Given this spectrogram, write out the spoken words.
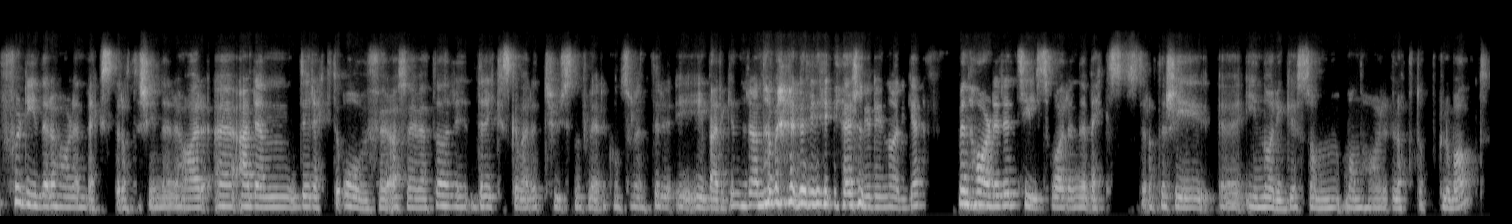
fordi dere har den vekststrategien dere har, eh, er den direkte overført Altså, jeg vet at dere- dere ikke skal være 1000 flere konsulenter i, i Bergen, regner jeg med, eller i, eller i Norge. Men har dere tilsvarende vekststrategi eh, i Norge som man har lagt opp globalt?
